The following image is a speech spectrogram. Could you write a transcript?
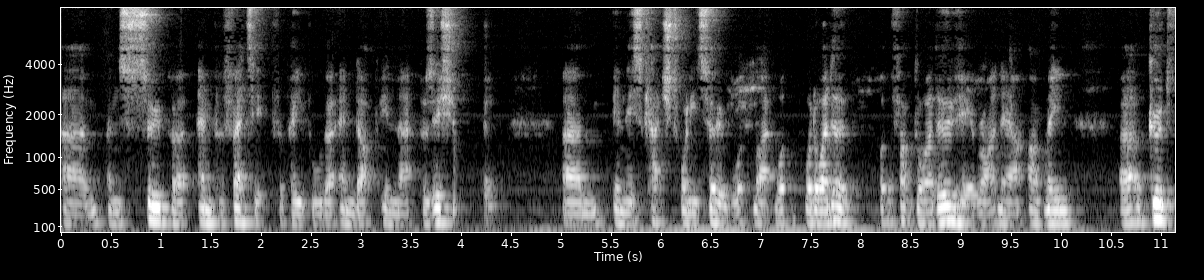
um, and super empathetic for people that end up in that position um, in this catch 22 what like what, what do i do what the fuck do i do here right now i mean uh, a good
